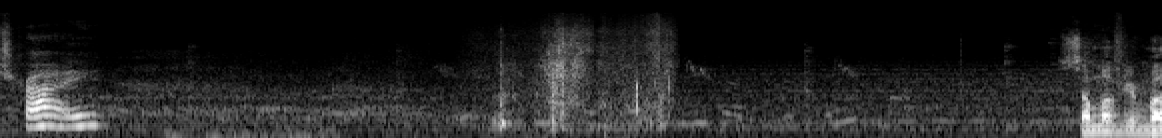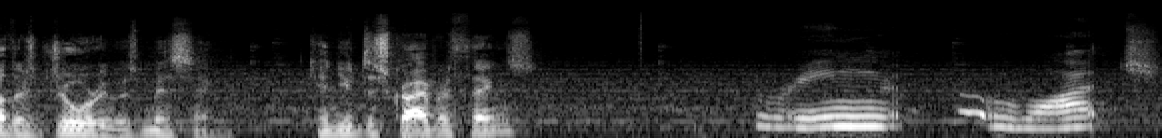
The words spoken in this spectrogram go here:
Try. Some of your mother's jewelry was missing. Can you describe her things? Ring, watch.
